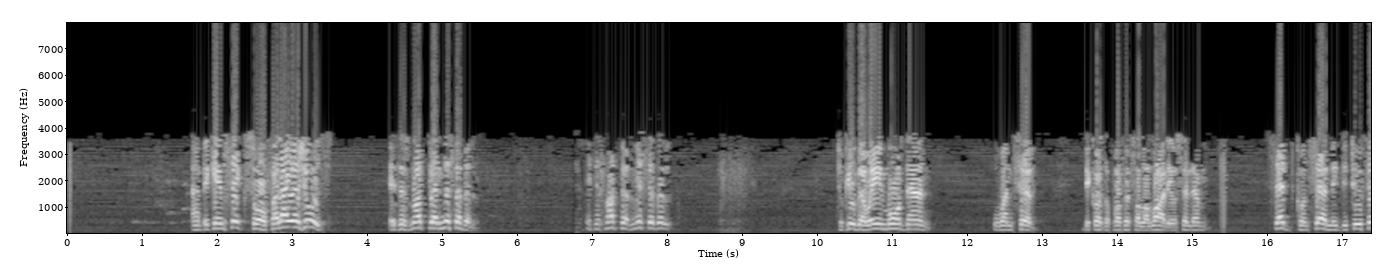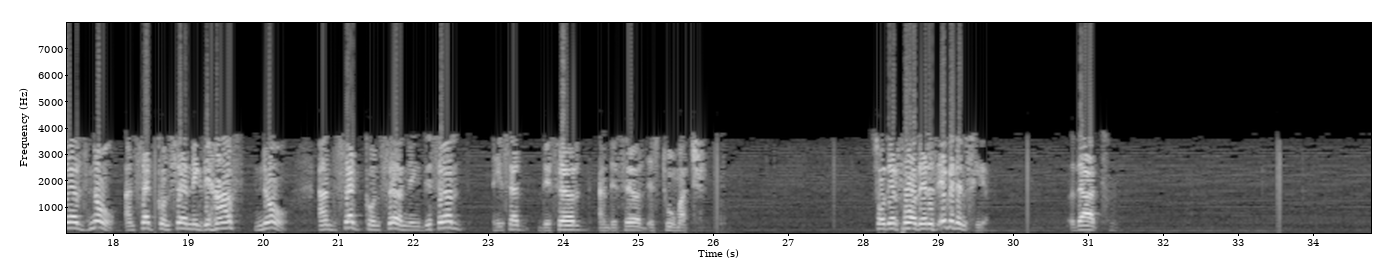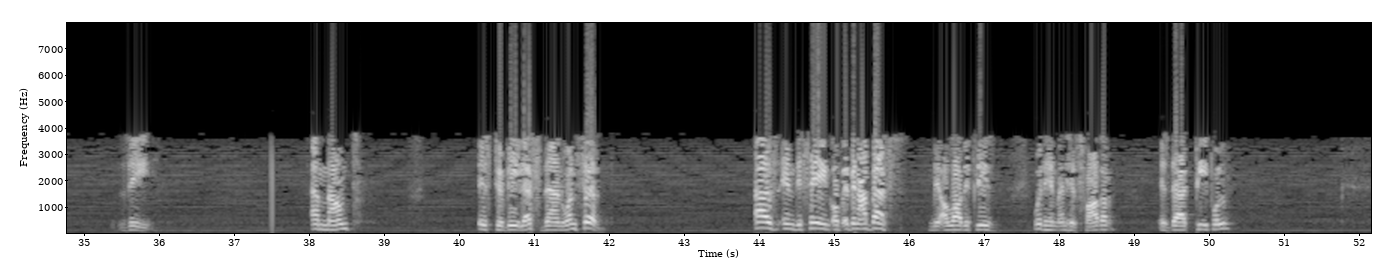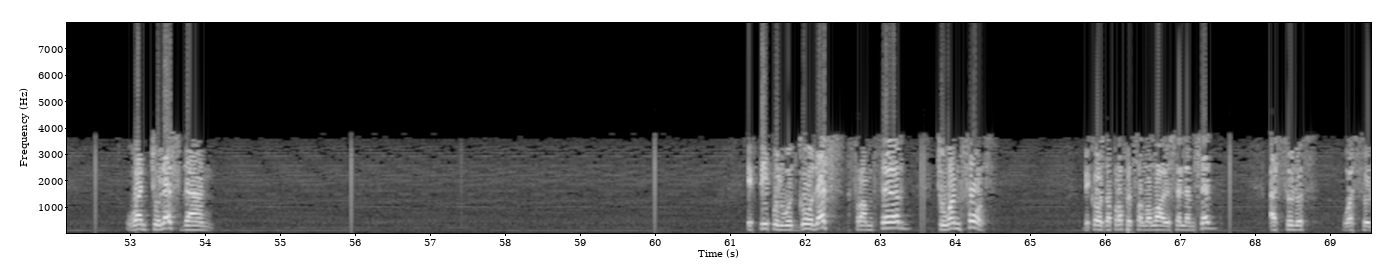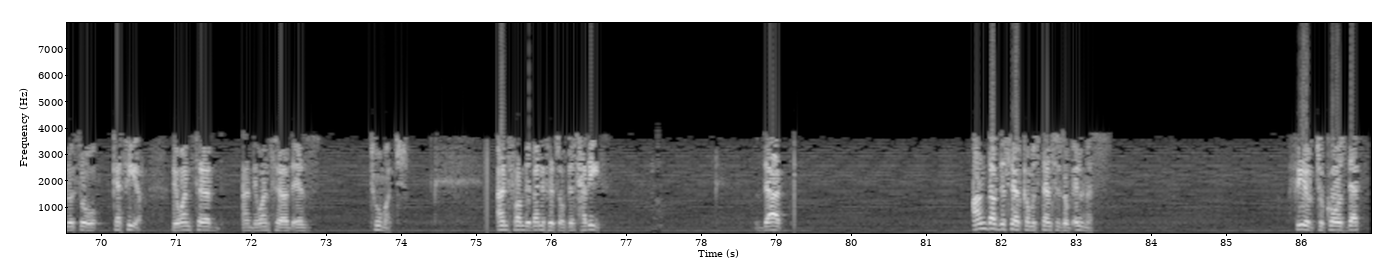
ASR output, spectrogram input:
and became sick. So فلا يجوز. it is not permissible. It is not permissible to give away more than one third because the Prophet ﷺ said concerning the two thirds, no. And said concerning the half, no. And said concerning the third, he said the third and the third is too much. So therefore there is evidence here that the amount is to be less than one third. As in the saying of Ibn Abbas, may Allah be pleased with him and his father, is that people went to less than if people would go less from third to one fourth because the Prophet ﷺ said الثلث والثلث كثير the one third and the one third is too much and from the benefits of this hadith that under the circumstances of illness fear to cause death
